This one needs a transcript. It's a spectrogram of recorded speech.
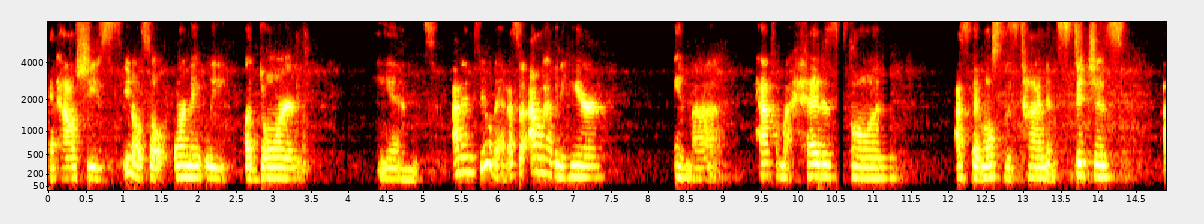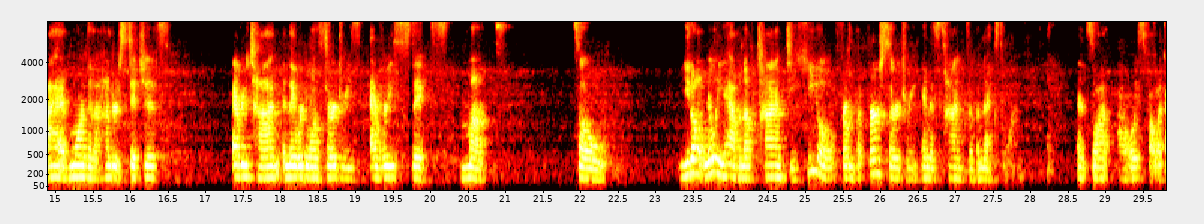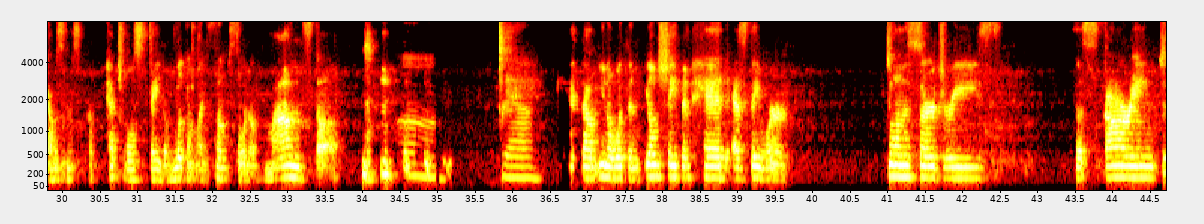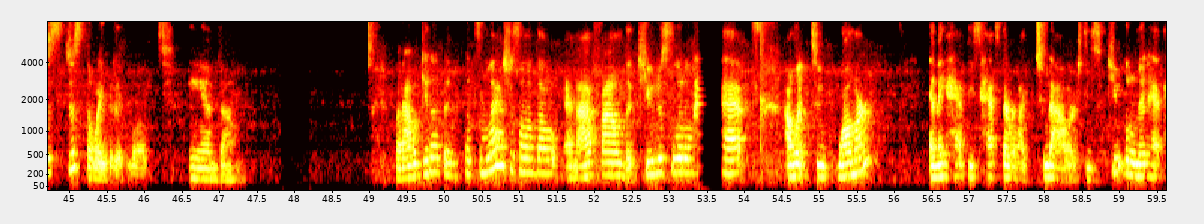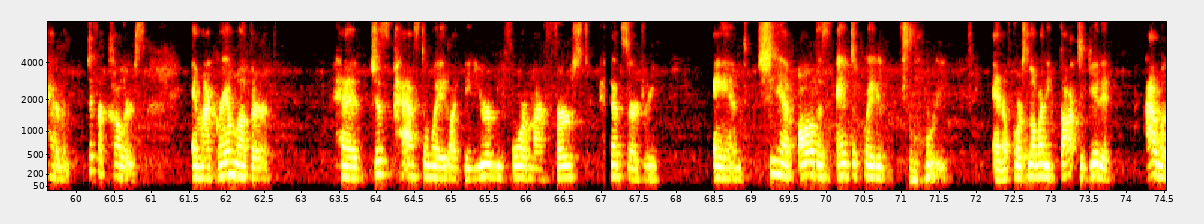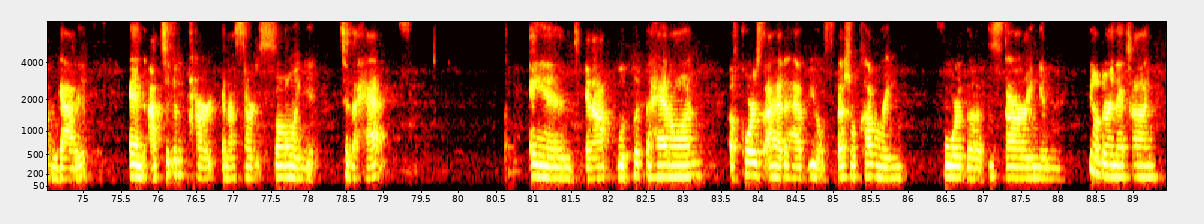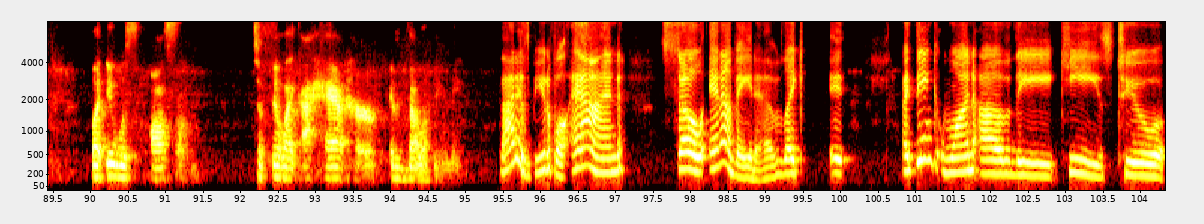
and how she's, you know, so ornately adorned. And I didn't feel that. I said, I don't have any hair in my, half of my head is gone. I spent most of this time in stitches. I had more than 100 stitches every time, and they were doing surgeries every six months. So you don't really have enough time to heal from the first surgery, and it's time for the next one. And so I, I always felt like I was in this perpetual state of looking like some sort of monster. Mm. Yeah. And, um, you know, with an ill-shapen head as they were doing the surgeries, the scarring, just just the way that it looked. And um, but I would get up and put some lashes on though, and I found the cutest little hats. I went to Walmart and they had these hats that were like two dollars. These cute little knit hat had them in different colors. And my grandmother had just passed away like the year before my first head surgery. And she had all this antiquated jewelry. And of course, nobody thought to get it. I went and got it. And I took it apart and I started sewing it to the hats. And and I would put the hat on. Of course, I had to have, you know, special covering for the, the scarring and, you know, during that time. But it was awesome to feel like I had her enveloping me. That is beautiful and so innovative. Like it, I think one of the keys to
